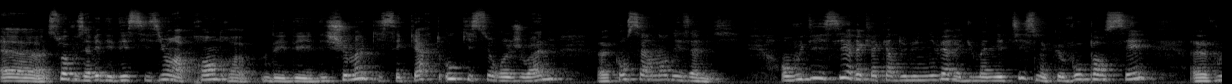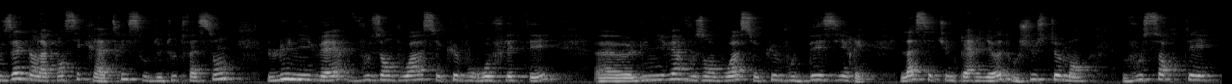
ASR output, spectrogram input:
euh, soit vous avez des décisions à prendre, des, chemins qui s'écartent ou qui se rejoignent euh, concernant des amis. On vous dit ici avec la carte de l'univers et du magnétisme que vos pensées, vous êtes dans la pensée créatrice ou de toute façon l'univers vous envoie ce que vous reflétez euh, l'univers vous envoie ce que vous désirez. Là, c'est une période où justement, vous sortez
